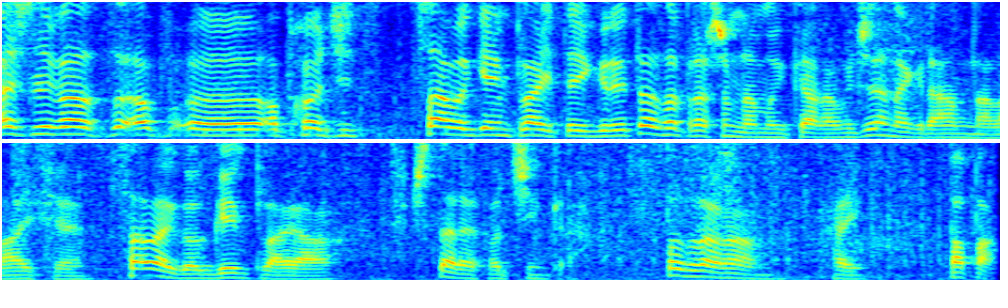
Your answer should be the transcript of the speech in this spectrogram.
A jeśli was ob, e, obchodzi cały gameplay tej gry, to zapraszam na mój kanał, gdzie nagrałem na live całego gameplaya w czterech odcinkach. Pozdrawiam, hej, papa.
